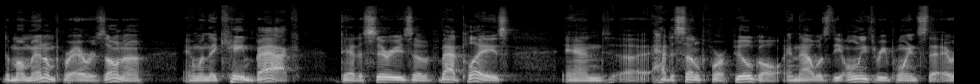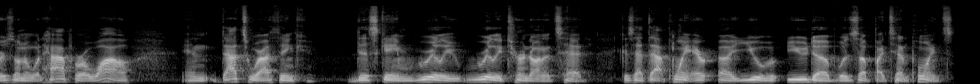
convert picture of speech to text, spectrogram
the momentum for Arizona. And when they came back, they had a series of bad plays and uh, had to settle for a field goal. And that was the only three points that Arizona would have for a while. And that's where I think this game really, really turned on its head. Because at that point, uh, UW was up by 10 points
